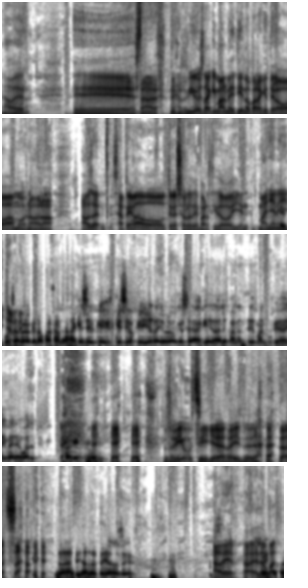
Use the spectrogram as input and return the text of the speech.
A ver... Eh, está... Río está aquí mal metiendo para que te lo hagamos. No, no. Vamos a... Se ha pegado tres horas de partido hoy. En... Mañana y Escucha, tarde. pero que no pasa nada, que si, que, que si os queréis reír o lo que sea, que dale para adelante, mano, que ahí me da igual. O sea, que... Ryu sí quiere reírse, ya lo sabe. ya, ya lo sé, ya lo sé. A ver, a- Venga, pa-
